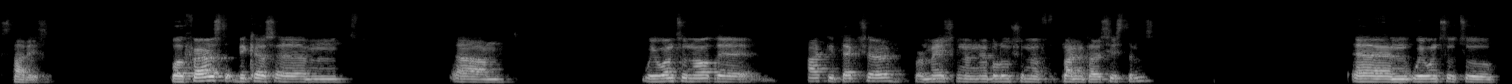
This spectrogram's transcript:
studies? Well, first because um, um, we want to know the architecture, formation, and evolution of planetary systems and we want to to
